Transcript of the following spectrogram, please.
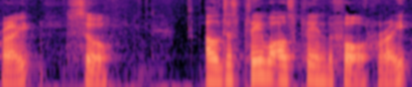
Right, so I'll just play what I was playing before, right?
